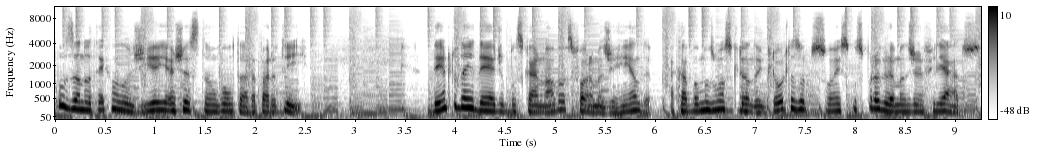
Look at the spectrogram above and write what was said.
usando a tecnologia e a gestão voltada para o TI. Dentro da ideia de buscar novas formas de renda, acabamos mostrando, entre outras opções, os programas de afiliados.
